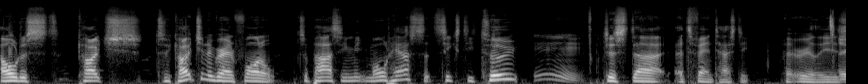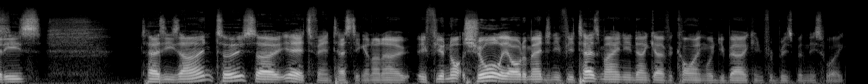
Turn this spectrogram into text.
Oldest coach to coach in a grand final, surpassing Mick Malthouse at 62. Mm. Just, uh, it's fantastic. It really is. It is. His own too, so yeah, it's fantastic. And I know if you're not, surely I would imagine if you're Tasmanian, don't go for Collingwood, you're barracking for Brisbane this week.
